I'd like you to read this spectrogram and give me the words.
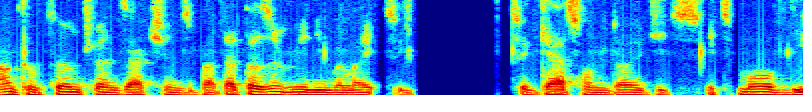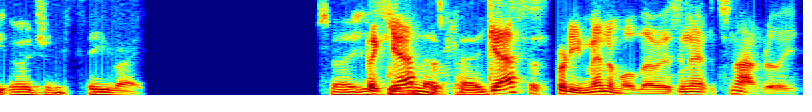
unconfirmed transactions, but that doesn't really relate to to gas on Doge. It's it's more of the urgent fee rate. So But gas that is, page, gas is pretty minimal, though, isn't it? It's not really.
